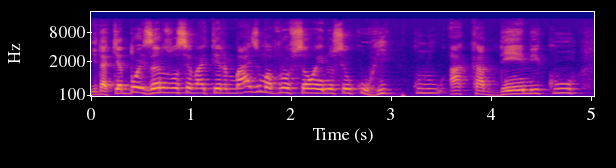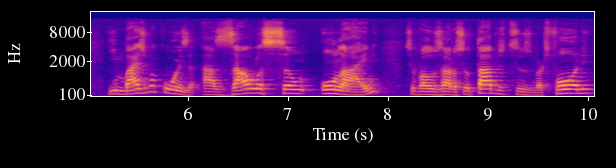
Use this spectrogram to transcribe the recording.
E daqui a dois anos você vai ter mais uma profissão aí no seu currículo acadêmico. E mais uma coisa, as aulas são online. Você vai usar o seu tablet, seu smartphone,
